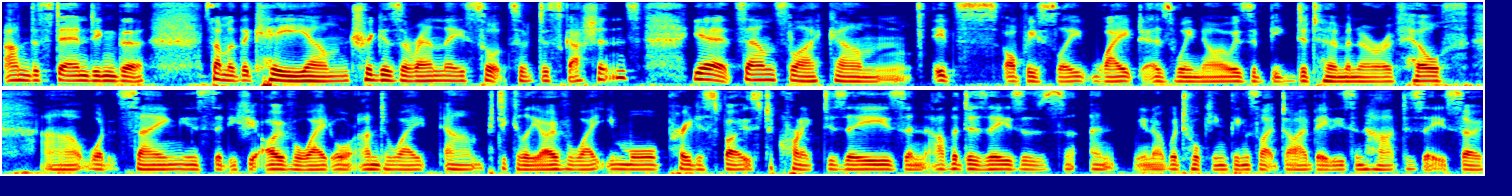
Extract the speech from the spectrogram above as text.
understanding the some of the key um, triggers around these sorts of discussions. Yeah, it sounds like um, it's obviously weight, as we know, is a big determiner of health. Uh, what it's saying is that if you're overweight or underweight, um, particularly overweight, you're more predisposed to chronic disease and other diseases. And you know, we're talking things like diabetes and heart disease. So,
